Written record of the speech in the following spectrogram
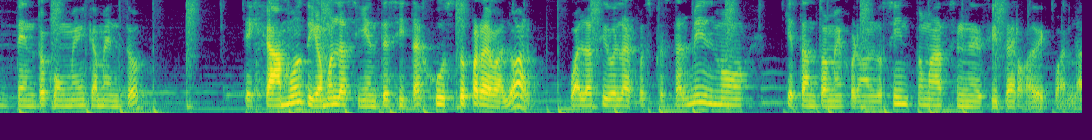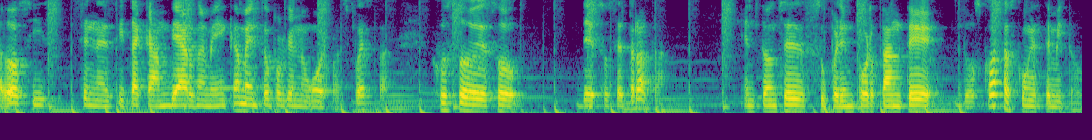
intento con un medicamento, dejamos, digamos, la siguiente cita justo para evaluar cuál ha sido la respuesta al mismo, qué tanto ha mejorado los síntomas, se necesita adecuar la dosis, se necesita cambiar de medicamento porque no hubo respuesta. Justo de eso, de eso se trata. Entonces, súper importante dos cosas con este mito.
